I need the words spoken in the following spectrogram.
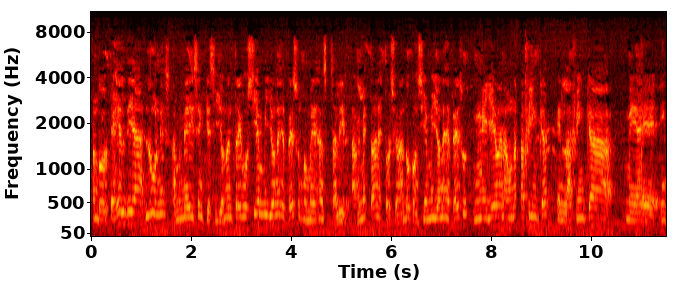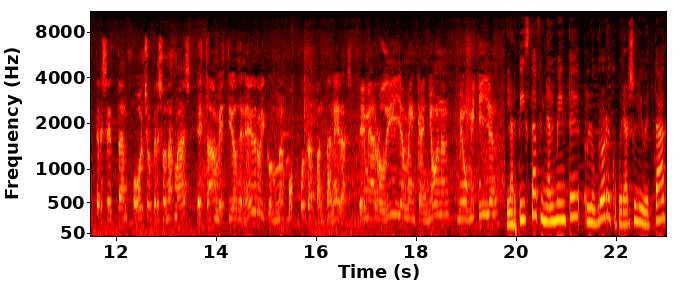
Cuando es el día lunes, a mí me dicen que si yo no entrego 100 millones de pesos no me dejan salir. A mí me estaban extorsionando con 100 millones de pesos, me llevan a una finca, en la finca me eh, interceptan ocho personas más, estaban vestidos de negro y con unas botas pantaneras. Eh, me arrodillan, me encañonan, me humillan. El artista finalmente logró recuperar su libertad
